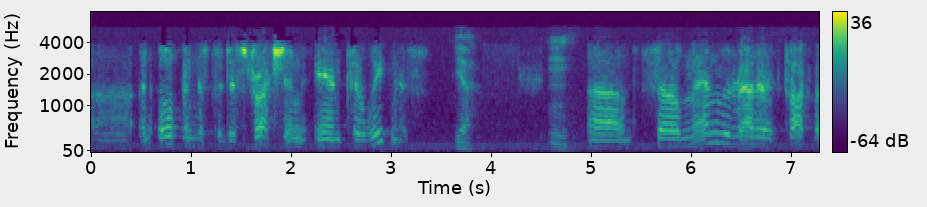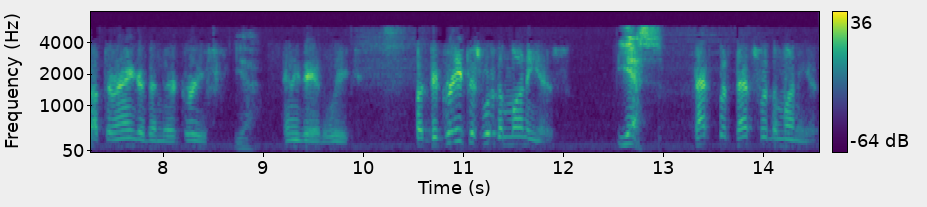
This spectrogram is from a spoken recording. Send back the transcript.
uh, an openness to destruction and to weakness. Yeah. Mm. Um, so men would rather talk about their anger than their grief Yeah. any day of the week. But the grief is where the money is. Yes. That's what that's where the money is.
